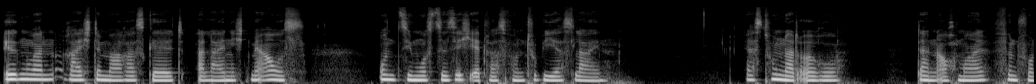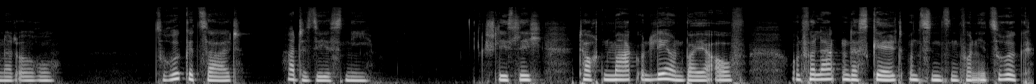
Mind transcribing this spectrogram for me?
Irgendwann reichte Maras Geld allein nicht mehr aus, und sie musste sich etwas von Tobias leihen. Erst 100 Euro, dann auch mal 500 Euro. Zurückgezahlt hatte sie es nie. Schließlich tauchten Mark und Leon bei ihr auf und verlangten das Geld und Zinsen von ihr zurück.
